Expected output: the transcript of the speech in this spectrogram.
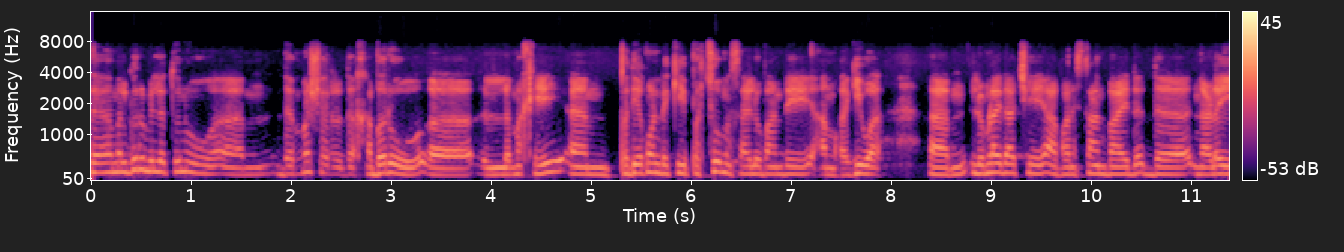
د ملګرو ملتونو د مشر د خبرو لمخې په دې غونډه کې پر څو مسایلو باندې همغږي و لومړی دا چې افغانستان باید د نړۍ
